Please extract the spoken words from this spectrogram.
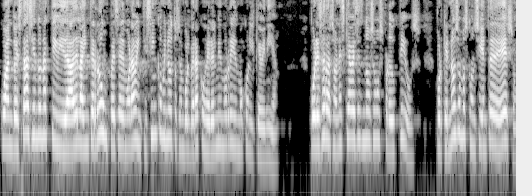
cuando está haciendo una actividad, la interrumpe, se demora 25 minutos en volver a coger el mismo ritmo con el que venía. Por esa razón es que a veces no somos productivos, porque no somos conscientes de eso.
